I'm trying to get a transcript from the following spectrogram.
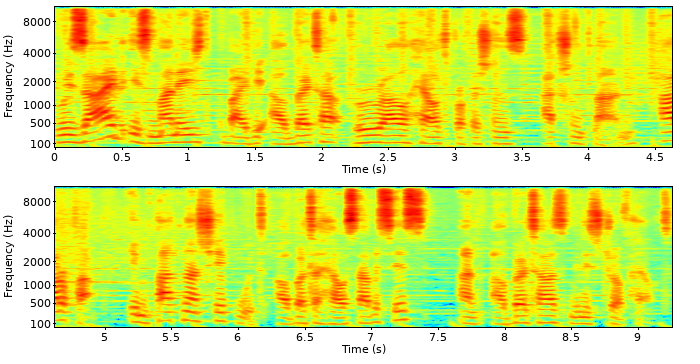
Reside is managed by the Alberta Rural Health Professions Action Plan, RPAP, in partnership with Alberta Health Services and Alberta's Ministry of Health.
